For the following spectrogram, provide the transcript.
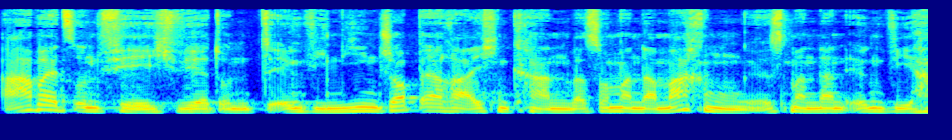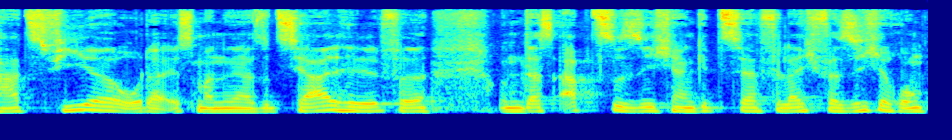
arbeitsunfähig wird und irgendwie nie einen Job erreichen kann, was soll man da machen? Ist man dann irgendwie Hartz IV oder ist man in der Sozialhilfe? Um das abzusichern, gibt es ja vielleicht Versicherung.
